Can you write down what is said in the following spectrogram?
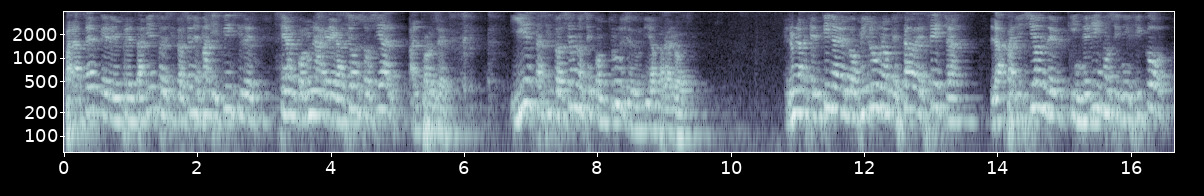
para hacer que el enfrentamiento de situaciones más difíciles sean con una agregación social al proyecto. Y esa situación no se construye de un día para el otro. En una Argentina del 2001 que estaba deshecha, la aparición del kirchnerismo significó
